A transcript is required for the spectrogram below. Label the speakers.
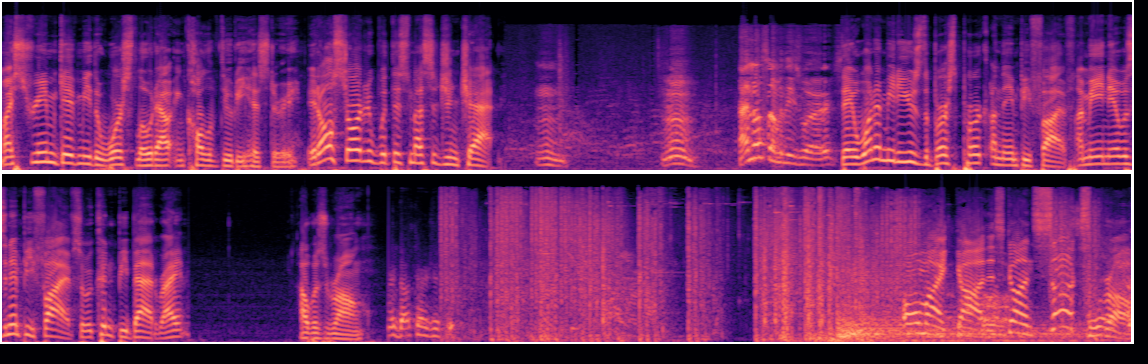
Speaker 1: My stream gave me the worst loadout in Call of Duty history. It all started with this message in chat. Hmm. Hmm.
Speaker 2: I know some of these words.
Speaker 1: They wanted me to use the burst perk on the MP5. I mean, it was an MP5, so it couldn't be bad, right? I was wrong. Oh my god, this gun sucks, bro!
